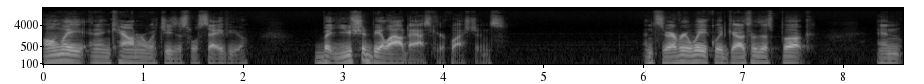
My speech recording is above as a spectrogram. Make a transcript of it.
Only an encounter with Jesus will save you. But you should be allowed to ask your questions. And so every week we'd go through this book, and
